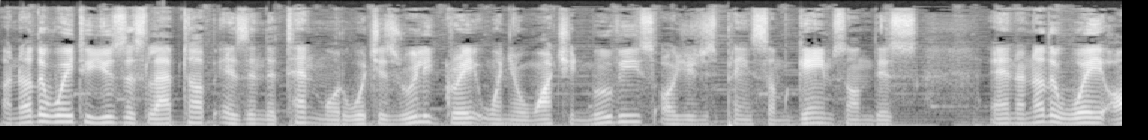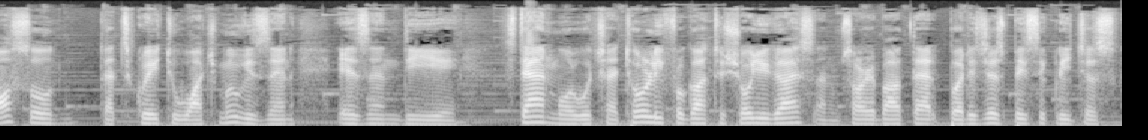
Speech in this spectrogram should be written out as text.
Another way to use this laptop is in the tent mode which is really great when you're watching movies or you're just playing some games on this and another way also that's great to watch movies in is in the stand mode, which I totally forgot to show you guys. I'm sorry about that, but it's just basically just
